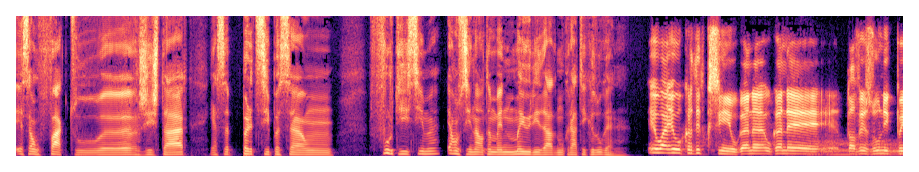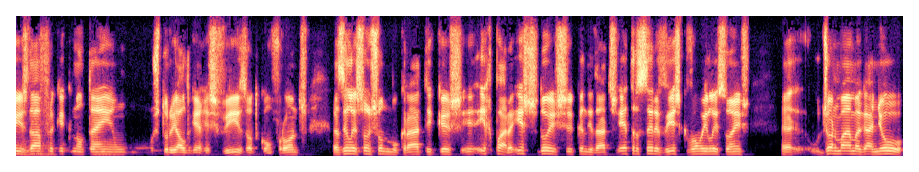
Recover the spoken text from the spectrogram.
esse é um facto a registar, essa participação fortíssima. É um sinal também de maioridade democrática do Gana. Eu, eu acredito que sim. O Ghana, o Ghana é talvez o único país da África que não tem um, historial de guerras civis ou de confrontos. As eleições são democráticas. E, e, repara, estes dois candidatos é a terceira vez que vão a eleições. Uh, o John Mahama ganhou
